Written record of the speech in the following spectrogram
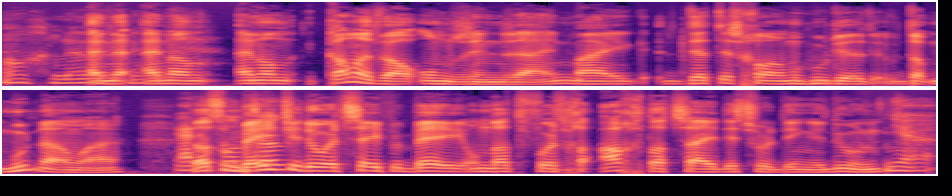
Ongelooflijk. En, en, dan, en dan kan het wel onzin zijn, maar dat is gewoon hoe de, dat moet nou maar. Ja, dat is een beetje ook- door het CPB, omdat het wordt geacht dat zij dit soort dingen doen, Ja.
